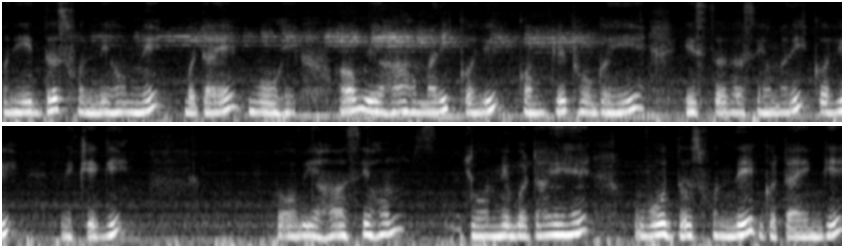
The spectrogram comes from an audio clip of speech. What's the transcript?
और ये दस फंदे हमने बताए वो है। अब यहाँ हमारी कली कंप्लीट हो गई है। इस तरह से हमारी कली दिखेगी। तो अब यहाँ से हम जो हमने बटाए हैं, वो दस फंदे घटाएँगे।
